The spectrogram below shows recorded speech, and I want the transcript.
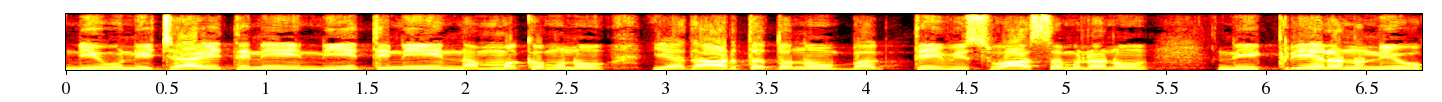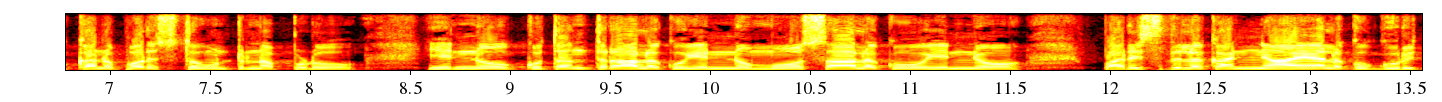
నీవు నిజాయితీని నీతిని నమ్మకమును యథార్థతను భక్తి విశ్వాసములను నీ క్రియలను నీవు కనుపరుస్తూ ఉంటున్నప్పుడు ఎన్నో కుతంత్రాలకు ఎన్నో మోసాలకు ఎన్నో పరిస్థితులకు అన్యాయాలకు గురి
